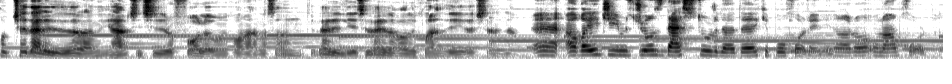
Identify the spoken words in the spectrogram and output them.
خب چه دلیلی دارن یه همچین چیزی رو follow می‌کنن؟ مثلا چه دلیلیه؟ چه دلیل قاطع کننده ای داشتن اینا؟ آقای جیمز جونز دستور داده که بخورین اینا رو اونا هم خوردن.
